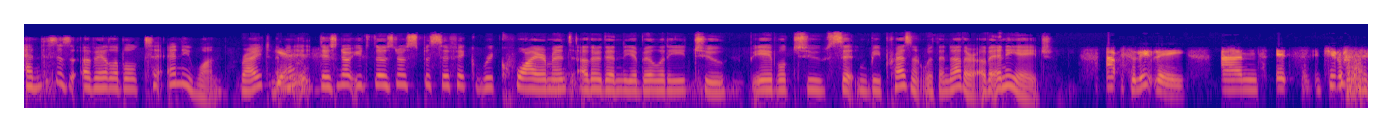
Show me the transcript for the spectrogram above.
And this is available to anyone, right? Yes. I mean, there's no there's no specific requirement other than the ability to be able to sit and be present with another of any age. Absolutely. And it's, you know,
